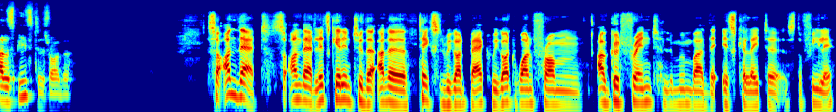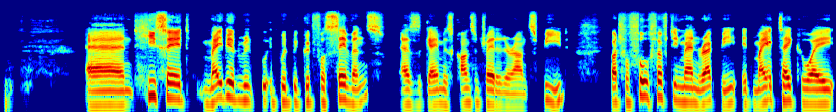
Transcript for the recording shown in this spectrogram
other speedsters rather? So on that, so on that, let's get into the other text that we got back. We got one from our good friend Lumumba, the escalator Stofile. And he said maybe it would, it would be good for sevens as the game is concentrated around speed. But for full 15 man rugby, it may take away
